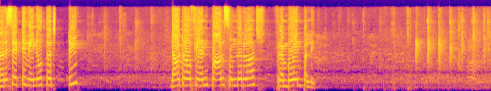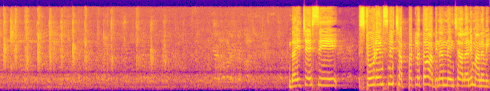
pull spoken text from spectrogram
Narisetti Vinutha Chowri daughter of N Paul Sundarraj from Bowenpally దయచేసి స్టూడెంట్స్ని చప్పట్లతో అభినందించాలని మనవి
